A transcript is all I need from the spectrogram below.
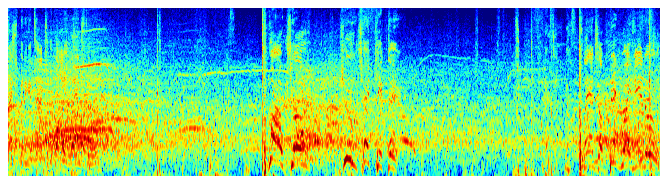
Nice spinning attack to the body lands for him. Wow, Joe! Huge head kick there. Lands a big right hand early.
